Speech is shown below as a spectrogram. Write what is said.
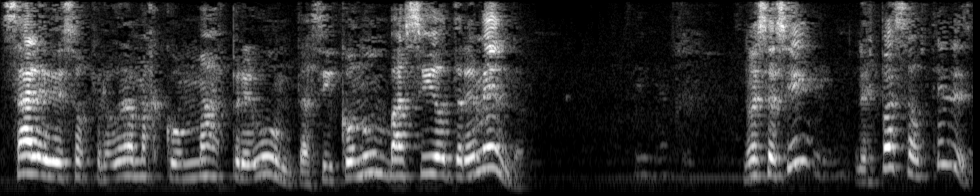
sale de esos programas con más preguntas y con un vacío tremendo. ¿No es así? ¿Les pasa a ustedes?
